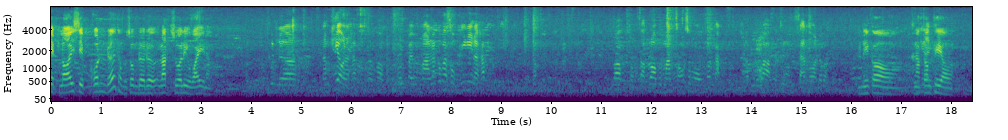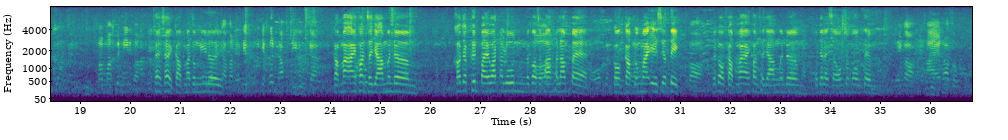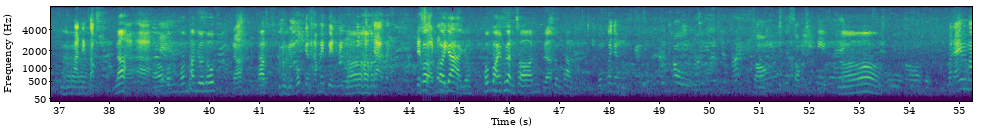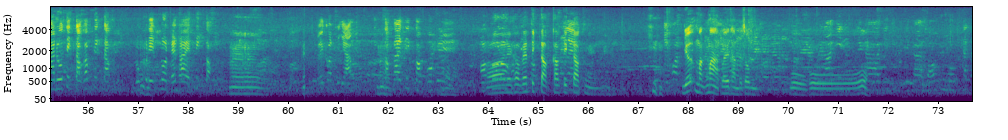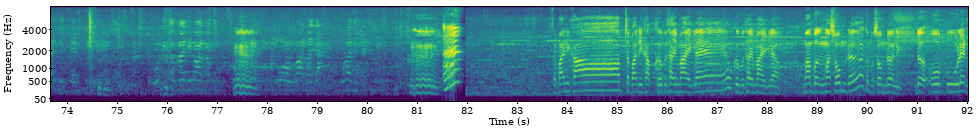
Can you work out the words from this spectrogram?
เจ็ดร้อยสิบคนเด้อท่านผู้ชมเด้อเด้อรัดชัวรีไว้นะขึ้นเรือนำเที่ยวนะครับแล้วก็วนไปวนมาแล้วก็มาส่งที่นี่แหละครับรอบสองสามรอบประมาณสองชั่วโมงก็กลับนะครับเพราะว่าไปขึ้นที่สาทรแล้วแบบอันนี้ก็นักท่องเที่ยว มามาขึ้นนี้ดีกว่าใช่ใช่กลับมาตรงนี้เลยกลับมาเดี๋ยวนี้พรุ่งนี้จะขึ้นครับนี่เพิ่งจะกลับมาไอคอนสยามเหมือนเดิม เขาจะขึ้นไปวัดอรุณแล้วก็สะพานพระรามแปดโอ้ขึ้น ก็กลับลงมาเอเชียติก ก็แล้วก็กลับมาไอคอนสยามเหมือนเดิม ก็จะได้สองชั่วโมงเต็ม นี่ก็ถ่ายทอดสดผ่านทิกตอกเนาะอ่าอ๋อผมผมทำ YouTube เดี๋ยวครับ ยูทูบยังทำไม่เป็นพี่อ๋อยากไหมเดี๋ยวก็สอนบ้างก็ดิยากอยู่ ผมก็ให้เพื่อนสอนเหรอ เพื่อนทผมก็ยังเพิ่งเข้าสองสองอาทิตย์นี่เพื่อำให้ อ๋อครูเข้าฝึกวันไหนไม่มาดูติ๊กต็อกครับติ๊กต็อกลุงประดิษฐ์นวดแผนไทยติ๊กต็อกเออ ไอคอนสยามตกต็อกได้ติ๊กต็อกโอเคอ๋อนี่เขาเป็น TikTok ครับ TikTok นี่เยอะมากๆเลยท่านผู้ชมโอ้โหติ๊กต็อกได้ที่บ้านครับโอ้ว่าน่าจะกูได้หมดสบายดีครับ สบายดีครับ คือประไทยมาอีกแล้ว คือประไทยมาอีกแล้ว มาเบิ่งมาชมเด้อท่านผู้ชมเด้อนี่เด้อโอปูเล่น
